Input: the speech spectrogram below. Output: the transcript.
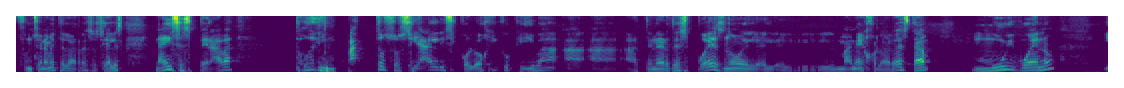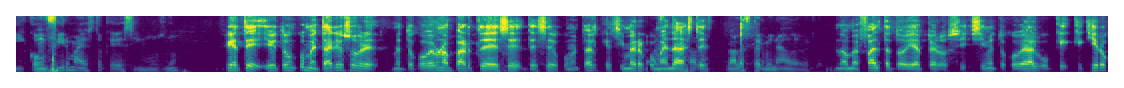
funcionamiento de las redes sociales, nadie se esperaba todo el impacto social y psicológico que iba a, tener después, ¿no? El, el, manejo. La verdad está muy bueno y confirma esto que decimos, ¿no? Fíjate, yo tengo un comentario sobre, me tocó ver una parte de ese, de ese documental que sí me recomienda este. No, lo has terminado. No me falta todavía, pero sí, sí me tocó ver algo que, que quiero,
